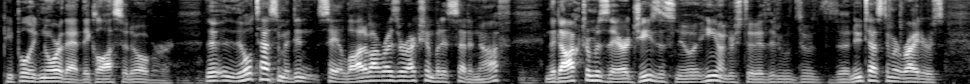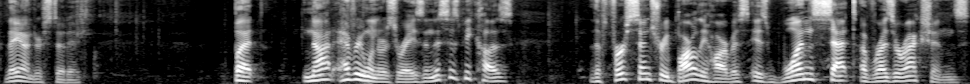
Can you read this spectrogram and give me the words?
People ignore that, they gloss it over. The, the Old Testament didn't say a lot about resurrection, but it said enough. And the doctrine was there. Jesus knew it, he understood it. The, the, the New Testament writers, they understood it. But not everyone was raised, and this is because the first century barley harvest is one set of resurrections.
